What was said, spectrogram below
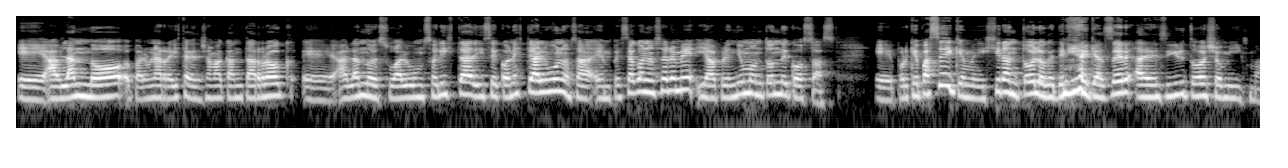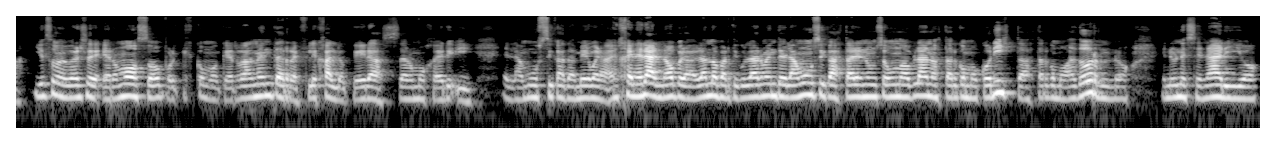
eh, hablando para una revista que se llama Canta Rock, eh, hablando de su álbum solista, dice, con este álbum, o sea, empecé a conocerme y aprendí un montón de cosas. Eh, porque pasé de que me dijeran todo lo que tenía que hacer a decidir todo yo misma. Y eso me parece hermoso porque es como que realmente refleja lo que era ser mujer y en la música también, bueno, en general, ¿no? Pero hablando particularmente de la música, estar en un segundo plano, estar como corista, estar como adorno en un escenario,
